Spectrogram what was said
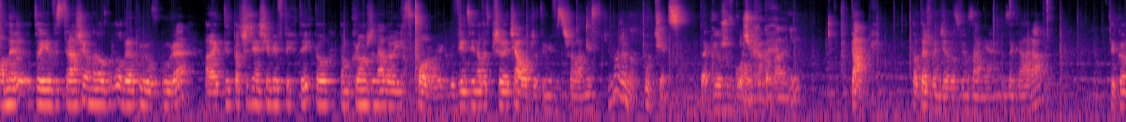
e, one, to je wystraszy, one od- odlatują w górę, ale gdy patrzycie na siebie w tych tych, to tam krąży nadal ich sporo, jakby więcej nawet przyleciało przed tymi wystrzałami. Jest, Możemy uciec tak już w głowie kopalni. tak, to też będzie rozwiązanie zegara. Tylko e,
